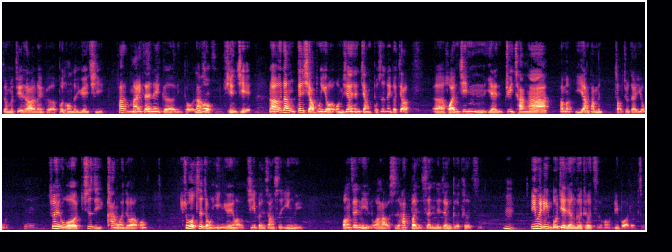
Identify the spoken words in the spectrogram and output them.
怎么介绍那个不同的乐器，他埋在那个里头，然后衔接，然后让跟小朋友，我们现在很讲不是那个叫呃环境演剧场啊，他们一样，他们早就在用了。对，所以我自己看完之后，哦做这种音乐哦，基本上是因为王珍妮王老师他本身的人格特质，嗯，因为你无这人格特质吼，你无法度做，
